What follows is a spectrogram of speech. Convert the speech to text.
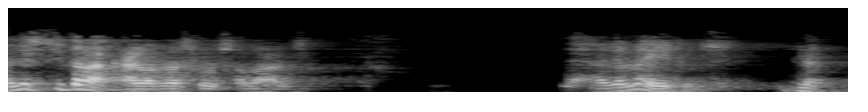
هذا استدراك على الرسول صلى الله عليه وسلم. هذا ما يجوز. نعم.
